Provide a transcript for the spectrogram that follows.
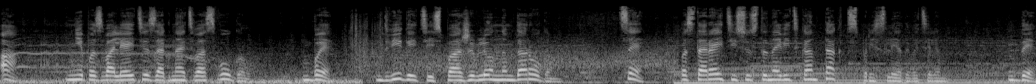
А. Не позволяйте загнать вас в угол. Б. Двигайтесь по оживленным дорогам. С. Постарайтесь установить контакт с преследователем. Д.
